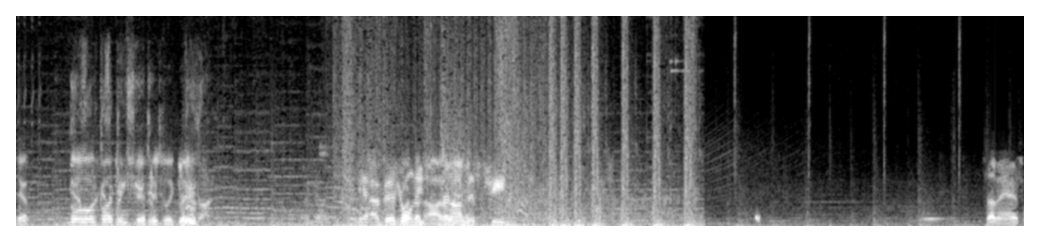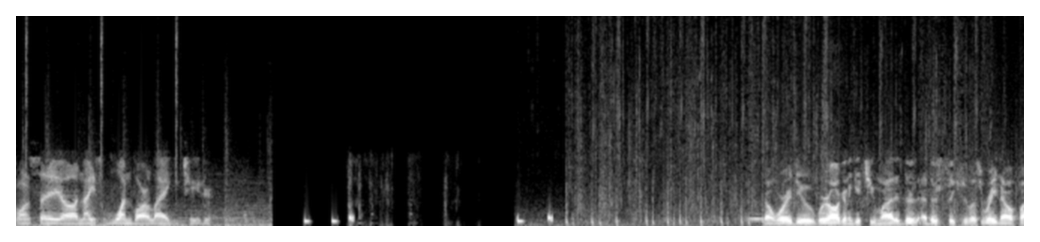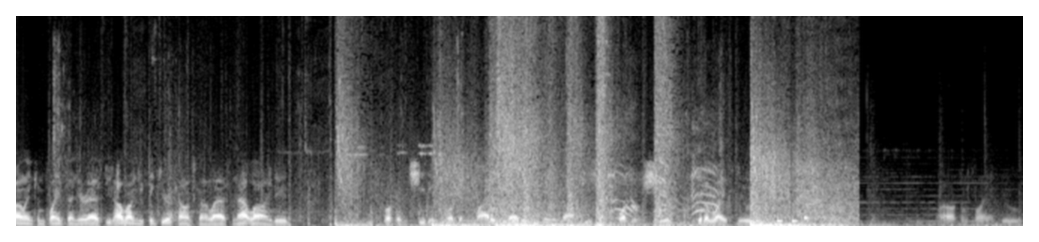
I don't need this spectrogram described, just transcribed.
Yep. Bull fucking shit visually clear. Yeah, visual Fucking needs to turn off this cheat. What's up, man? I just want to say, uh, nice one bar lag, you cheater. Don't worry, dude. We're all gonna get you modded. There's uh, there's six of us right now filing complaints on your ass, dude. How long you think your account's gonna last? Not long, dude. You fucking cheating, fucking modded, garbage, cleaned off piece of fucking shit. Get a life, dude. I'll complain, dude.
